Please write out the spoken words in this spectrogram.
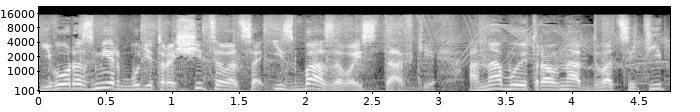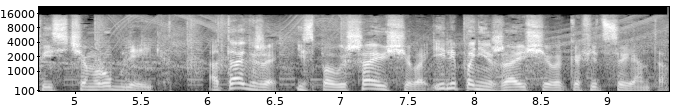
Его размер будет рассчитываться из базовой ставки. Она будет равна 20 тысячам рублей а также из повышающего или понижающего коэффициента.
